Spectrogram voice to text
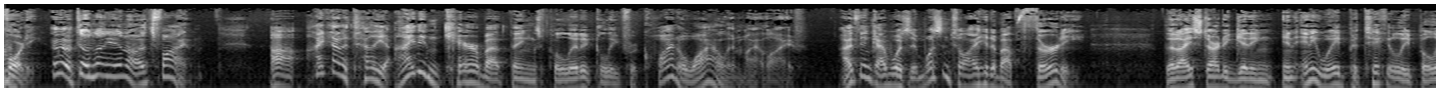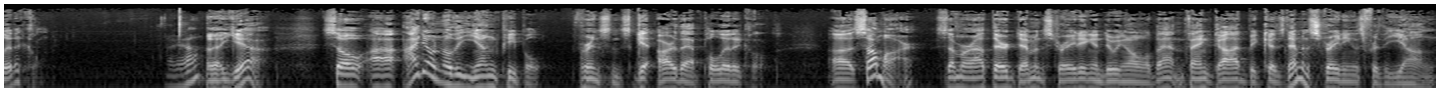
Forty. Uh, You know, it's fine. Uh, I got to tell you, I didn't care about things politically for quite a while in my life. I think I was. It wasn't until I hit about thirty that I started getting, in any way, particularly political. Yeah. Uh, yeah. So uh, I don't know that young people, for instance, get are that political. Uh, some are. Some are out there demonstrating and doing all of that, and thank God because demonstrating is for the young.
